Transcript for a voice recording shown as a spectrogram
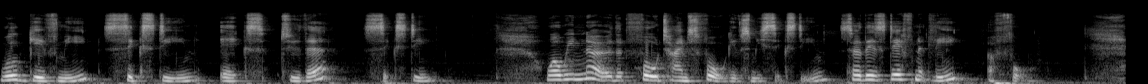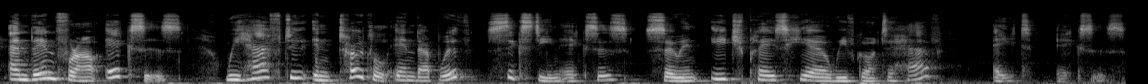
will give me 16x to the 16. Well, we know that 4 times 4 gives me 16, so there's definitely a 4. And then for our x's, we have to in total end up with 16 x's. So in each place here, we've got to have 8 x's.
